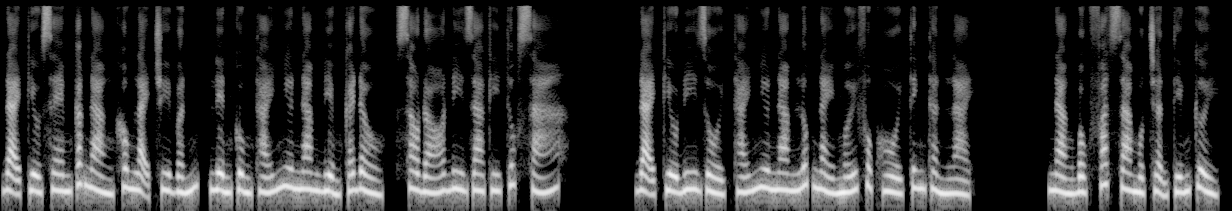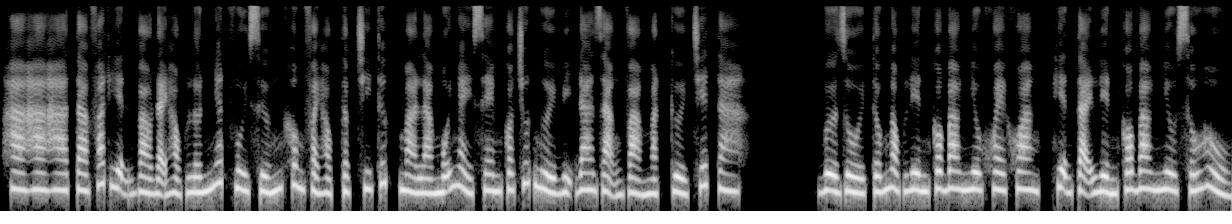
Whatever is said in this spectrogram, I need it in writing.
Đại Kiều xem các nàng không lại truy vấn, liền cùng Thái Như Nam điểm cái đầu, sau đó đi ra ký túc xá. Đại Kiều đi rồi, Thái Như Nam lúc này mới phục hồi tinh thần lại. Nàng bộc phát ra một trận tiếng cười, ha ha ha ta phát hiện vào đại học lớn nhất vui sướng không phải học tập tri thức mà là mỗi ngày xem có chút người bị đa dạng và mặt cười chết ta. Vừa rồi Tống Ngọc Liên có bao nhiêu khoe khoang, hiện tại liền có bao nhiêu xấu hổ.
